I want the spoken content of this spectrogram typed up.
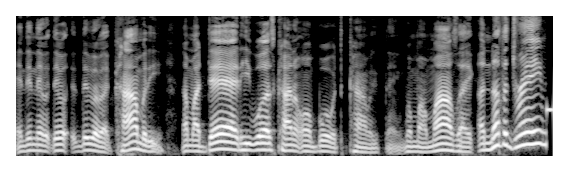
And then they, were- they, they were like comedy. Now my dad, he was kind of on board with the comedy thing, but my mom's like, another dream.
